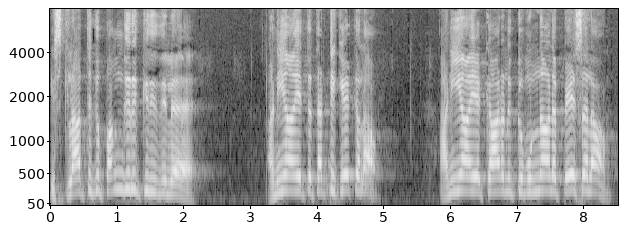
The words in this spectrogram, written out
இஸ்லாத்துக்கு பங்கு இருக்குது இதில். அநியாயத்தை தட்டி கேட்கலாம். அநியாயக்காரனுக்கு முன்னால பேசலாம்.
